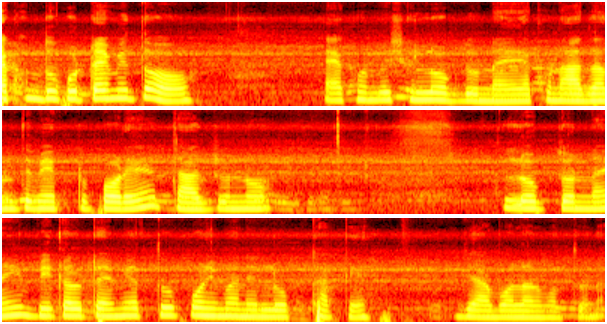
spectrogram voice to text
এখন দুপুর টাইমে তো এখন বেশি লোকজন নাই। এখন আজান দেবে একটু পরে, তার জন্য লোকজন নাই। বিকাল টাইমে এত পরিমাণে লোক থাকে, যা বলার মতো না।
